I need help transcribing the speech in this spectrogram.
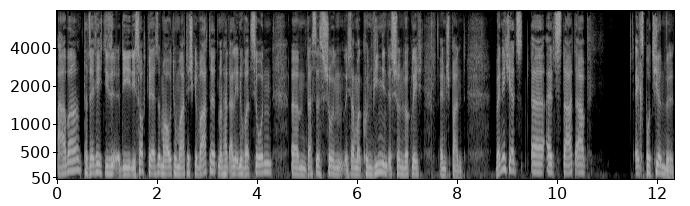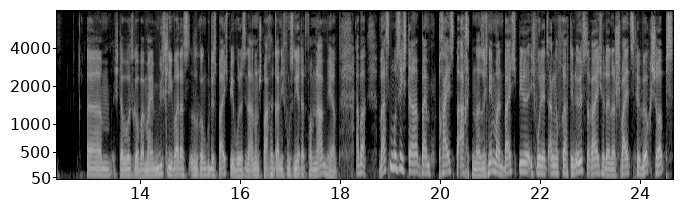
aber tatsächlich, diese, die, die Software ist immer automatisch gewartet, man hat alle Innovationen. Ähm, das ist schon, ich sag mal, convenient ist schon wirklich entspannt. Wenn ich jetzt äh, als Startup exportieren will, ähm, ich glaube sogar bei meinem Müsli war das sogar ein gutes Beispiel, wo das in einer anderen Sprache gar nicht funktioniert hat vom Namen her. Aber was muss ich da beim Preis beachten? Also ich nehme mal ein Beispiel, ich wurde jetzt angefragt in Österreich oder in der Schweiz für Workshops.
